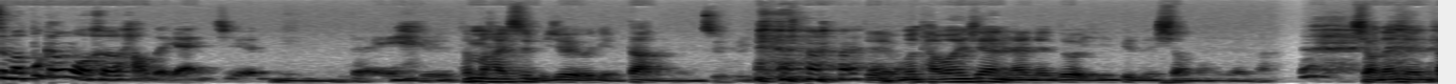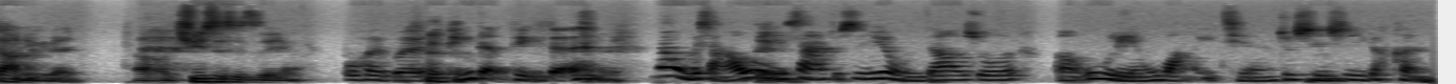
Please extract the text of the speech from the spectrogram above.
怎么不跟我和好的感觉？嗯，对，对他们还是比较有点大男人主义。对我们台湾现在男人都已经变成小男人了，小男人大女人啊，趋势是这样。不会不会，平等平等。那我们想要问一下，就是因为我们知道说，呃，物联网以前就是是一个很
